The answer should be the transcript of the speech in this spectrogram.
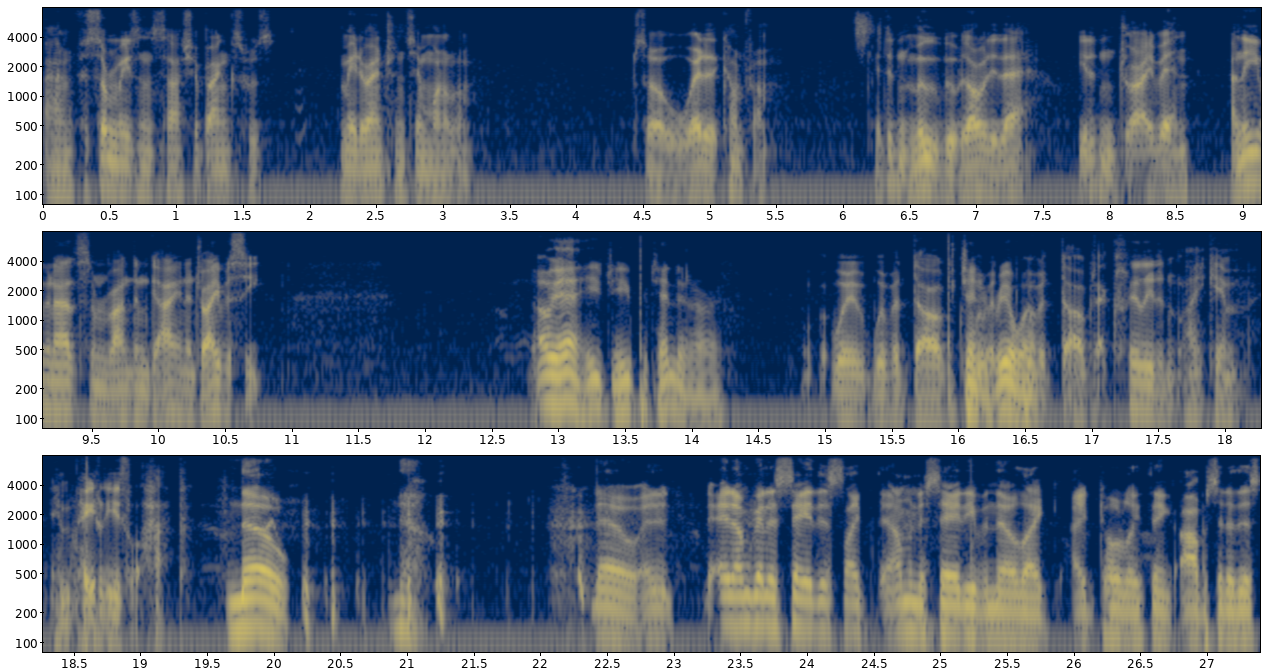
and for some reason Sasha Banks was made her entrance in one of them. So where did it come from? It didn't move; it was already there. He didn't drive in, and even had some random guy in a driver's seat Oh yeah, he he pretended all right. with with a dog Pretended with, a, real well. with a dog that clearly didn't like him in Bayley's lap. No, no, no, and and I'm gonna say this like I'm gonna say it even though like I totally think opposite of this.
